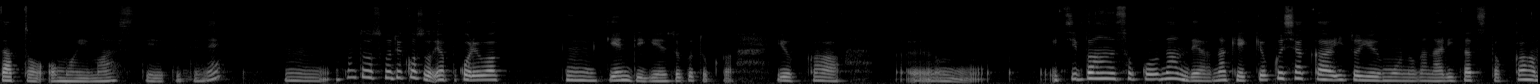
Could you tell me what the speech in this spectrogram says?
だと思いますって言っててね、うん、本当それこそやっぱこれは、うん、原理原則とかいうか、うん、一番そこなんだよな。結局社会というものが成り立つとか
